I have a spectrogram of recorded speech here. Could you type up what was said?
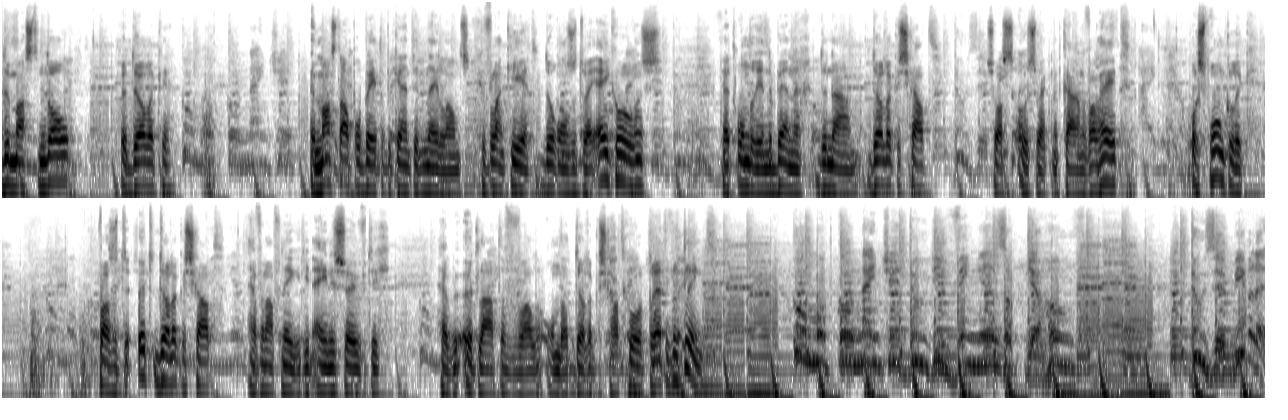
de mastendol, het dulken, een mastappel, beter bekend in het Nederlands, geflankeerd door onze twee eekhoorns. Met onderin de banner de naam Dulkenschat, zoals Oosterwijk met carnaval heet. Oorspronkelijk was het het Dulkenschat en vanaf 1971 hebben we het laten vervallen omdat Dulkenschat gewoon prettiger klinkt. Kom op konijntje, doe die vingers op je hoofd. Doe ze wiebelen,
